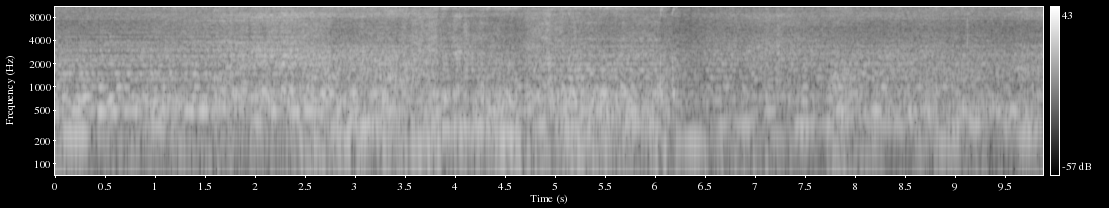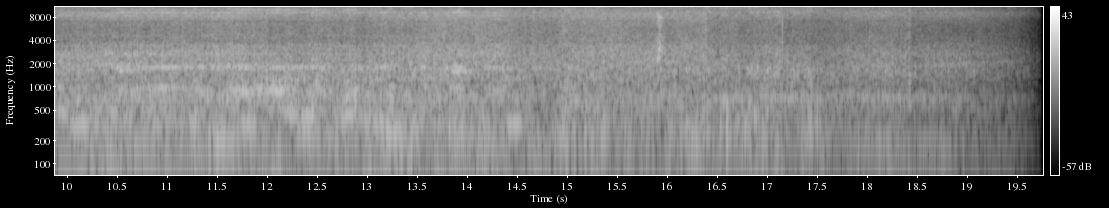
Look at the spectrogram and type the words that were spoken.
Música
